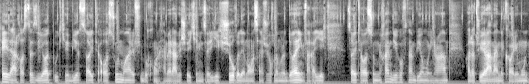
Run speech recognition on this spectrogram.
خیلی درخواستا زیاد بود که بیا سایت آسون معرفی بکن. همه روشهایی که می‌ذاری یک شغل ما مثلا شغلمون رو داریم فقط یک سایت آسون می‌خوایم. دیگه گفتم بیام و این رو هم حالا توی روند کاریمون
